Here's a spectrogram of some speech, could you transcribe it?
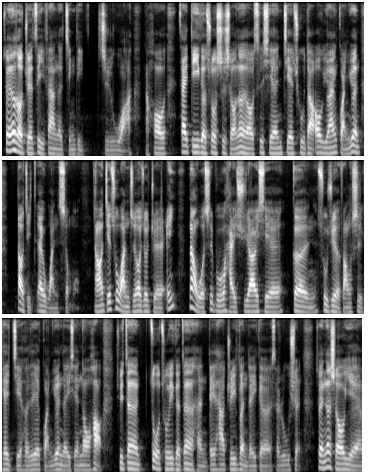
所以那时候觉得自己非常的井底。之蛙，然后在第一个硕士时候，那时候是先接触到哦，原来管院到底在玩什么。然后接触完之后，就觉得哎，那我是不是还需要一些更数据的方式，可以结合这些管院的一些 know how，去真的做出一个真的很 data driven 的一个 solution。所以那时候也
